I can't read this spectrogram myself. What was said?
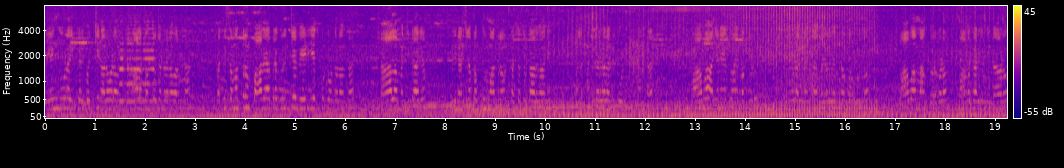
మేము కూడా ఇక్కడికి వచ్చి నడవడం చాలా సంతోషకరమైన వార్త. ప్రతి సంవత్సరం పాదయాత్ర గురించే వేడి చేసుకుంటూ ఉంటున్నాం సార్. చాలా మంచి కార్యం. ఇది నడిచిన భక్తులు మాత్రం కష్టసుఖాలు కానీ వాళ్ళకి మంచి జరగాలని కోరుకుంటున్నాం సార్. బాబా ఆంజనేయ స్వామి భక్తుడు. మేము కూడా అంజనేయ భజన చేస్తాం మా ఊళ్ళో బాబా మాకు దొరకడం బాబా గారికి మేము రావడం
